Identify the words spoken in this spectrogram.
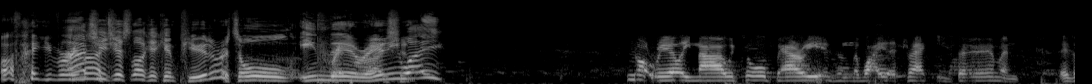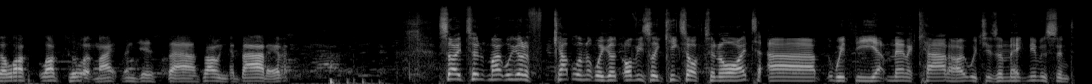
Oh, thank you very Aren't you just like a computer? It's all in there anyway. Not really. No, it's all barriers and the way the track is firm, and there's a lot lot to it, mate, than just uh, throwing a dart at it. So, to, mate, we've got a couple of. We got obviously kicks off tonight uh, with the uh, Manikato, which is a magnificent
